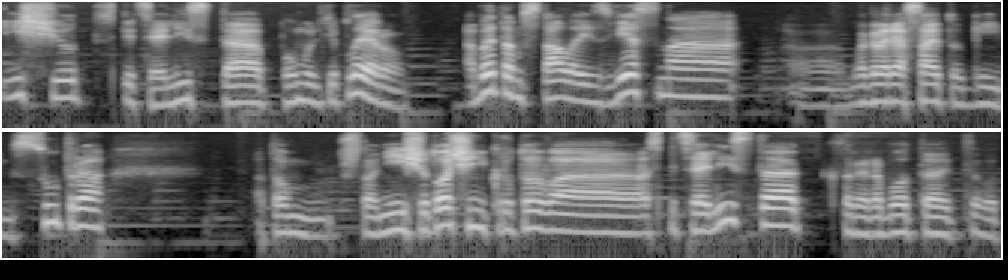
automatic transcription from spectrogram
ищут специалиста по мультиплееру. Об этом стало известно э, благодаря сайту Games Sutra, о том, что они ищут очень крутого специалиста, который работает, вот,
